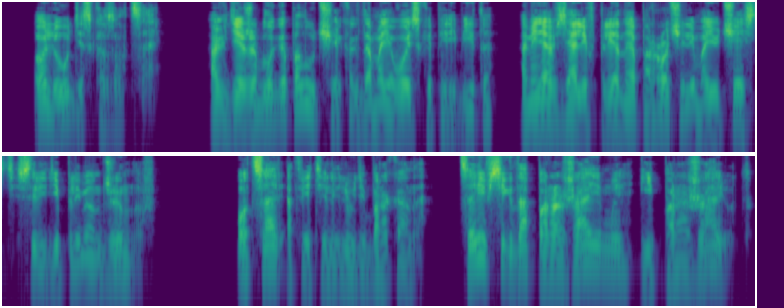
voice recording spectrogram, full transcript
— О, люди, — сказал царь, — а где же благополучие, когда мое войско перебито, а меня взяли в плен и опорочили мою честь среди племен джиннов? — О, царь, — ответили люди Баракана, — цари всегда поражаемы и поражают.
